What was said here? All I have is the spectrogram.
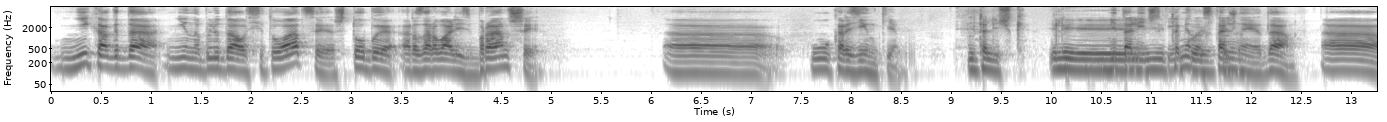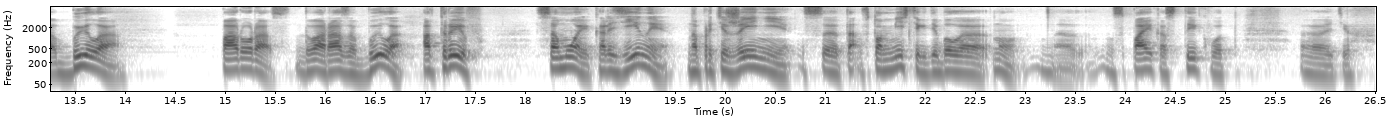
никогда не наблюдал ситуации, чтобы разорвались бранши э, у корзинки. Металлические? Или Металлические, именно стальные, тоже? да. А, было пару раз, два раза было отрыв самой корзины на протяжении, с, там, в том месте, где была ну, э, спайка, стык вот э, этих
